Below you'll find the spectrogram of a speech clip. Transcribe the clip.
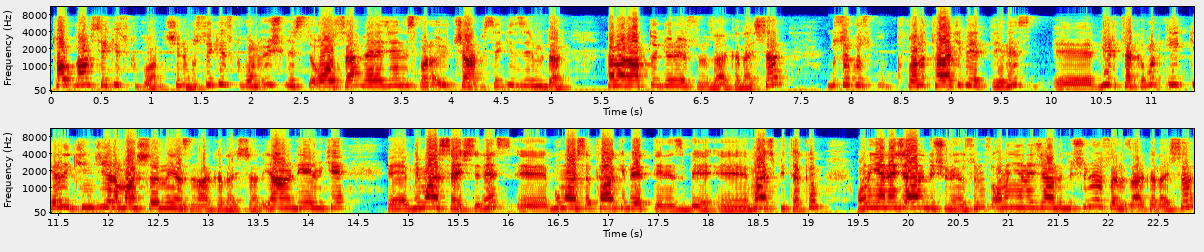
Toplam 8 kupon. Şimdi bu 8 kupon 3 misli olsa vereceğiniz para 3 çarpı 8 24. Hemen altta görüyorsunuz arkadaşlar. Bu 9 kuponu takip ettiğiniz e, bir takımın ilk yarı ikinci yarı maçlarını yazın arkadaşlar. Yani diyelim ki e, bir maç seçtiniz. E, bu maçta takip ettiğiniz bir e, maç bir takım. Onu yeneceğini düşünüyorsunuz. Onun yeneceğini düşünüyorsanız arkadaşlar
